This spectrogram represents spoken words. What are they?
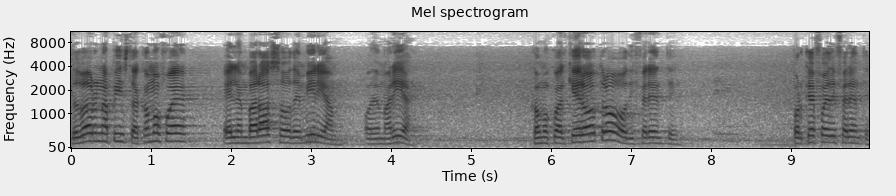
Les voy a dar una pista. ¿Cómo fue el embarazo de Miriam o de María? ¿Como cualquier otro o diferente? ¿Por qué fue diferente?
